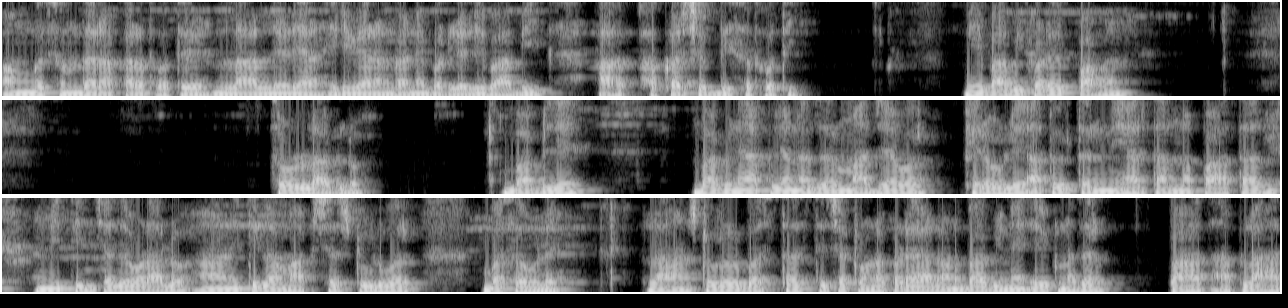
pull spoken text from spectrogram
अंग सुंदर आकारात होते. लाल लेड्या हिरव्या रंगाने भरलेली बाबी आ- आकर्षक दिसत होती. मी बाबीकडे पाहून चोड लागलो. बाबले बाबीने आपल्या नजर माझ्यावर फिरवली. आतुरतेने निहारताना पाहताच मी तिच्या जवळ आलो आणि तिला मागच्या स्टूलवर बसवले. लहान स्टोरवर बसताच तिच्या तोंडाकडे आला आणि बाबीने एक नजर पाहत आपला हात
